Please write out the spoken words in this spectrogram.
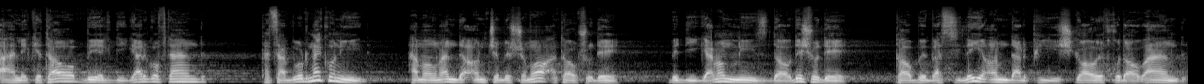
اهل کتاب به یکدیگر گفتند تصور نکنید همانند آنچه به شما عطا شده به دیگران نیز داده شده تا به وسیله آن در پیشگاه خداوند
